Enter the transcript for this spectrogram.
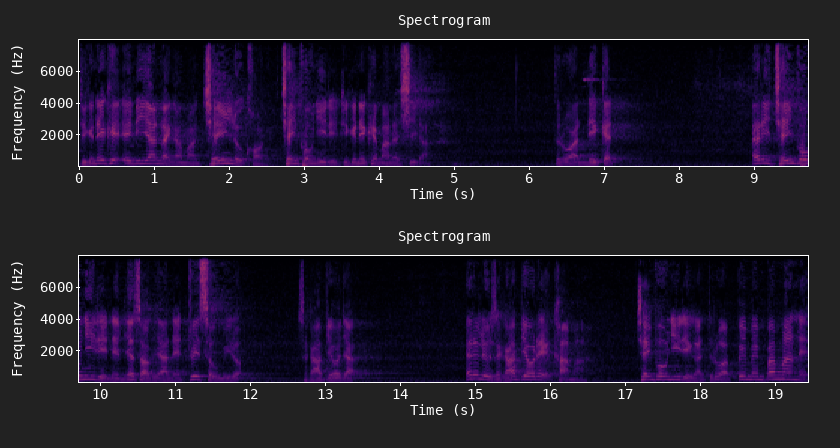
ဒီကနေ့ခေတ်အိန္ဒိယနိုင်ငံမှာဂျိန်းလို့ခေါ်တယ်ဂျိန်းဘုန်းကြီးတွေဒီကနေ့ခေတ်မှာလည်းရှိတာသူတို့က naked အဲ့ဒီဂျိန်းဘုန်းကြီးတွေနဲ့မြတ်စွာဘုရားနဲ့တွေ့ဆုံပြီးတော့ စကားပြောကြအဲ့ဒီလိုစကားပြောတဲ့အခါမှာဂျိန်းဘုန်းကြီးတွေကသူတို့ကပင်ပင်ပန်းပန်းနဲ့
